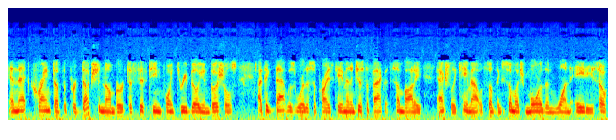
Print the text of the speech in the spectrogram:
and that cranked up the production number to 15.3 billion bushels, I think that was where the surprise came in, and just the fact that somebody actually came out with something so much more than 180. So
